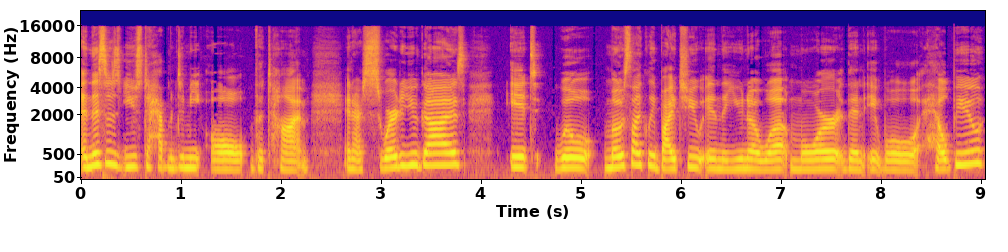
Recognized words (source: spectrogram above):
And this is used to happen to me all the time. And I swear to you guys, it will most likely bite you in the you know what more than it will help you.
